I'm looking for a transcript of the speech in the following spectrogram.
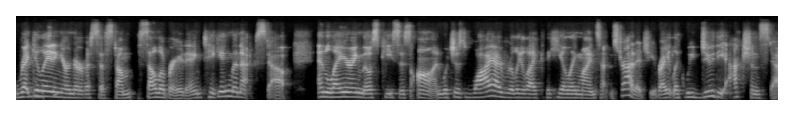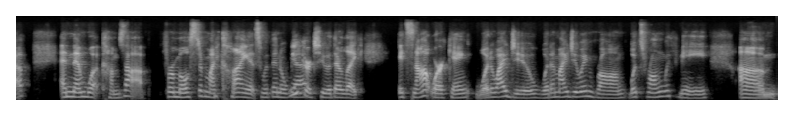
regulating mm-hmm. your nervous system, celebrating, taking the next step, and layering those pieces on, which is why I really like the healing mindset and strategy, right? Like we do the action step, and then what comes up for most of my clients within a week yeah. or two, they're like, it's not working. What do I do? What am I doing wrong? What's wrong with me? Um,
